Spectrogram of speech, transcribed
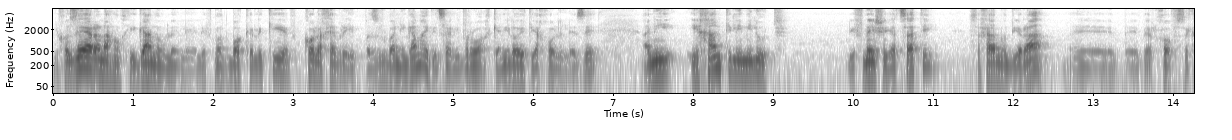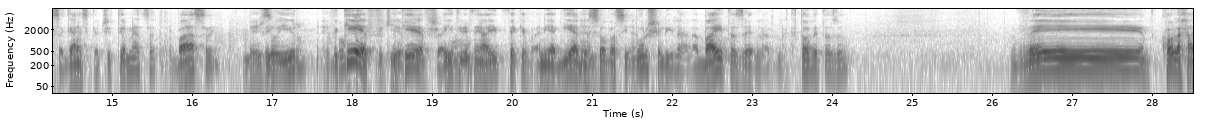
אני חוזר, אנחנו הגענו לפנות בוקר לקייב, כל החבר'ה התפזרו, ואני גם הייתי צריך לברוח, כי אני לא הייתי יכול לזה. אני הכנתי לי מילוט. לפני שיצאתי, שכרנו דירה ברחוב סקסגנסקה צ'טירנצת, 14. באיזו עיר? איפה? בקייב, בקייב, שהייתי לפני, הייתי תקף, אני אגיע כן, בסוף הסיפור כן. שלי לבית הזה, לכתובת הזו. וכל אחד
